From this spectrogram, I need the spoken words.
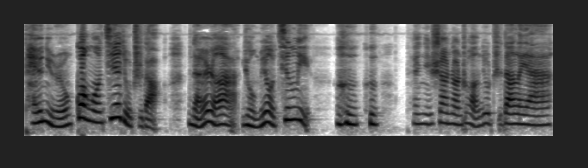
陪女人逛逛街就知道。男人啊，有没有精力，哼 哼陪你上上床就知道了呀。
